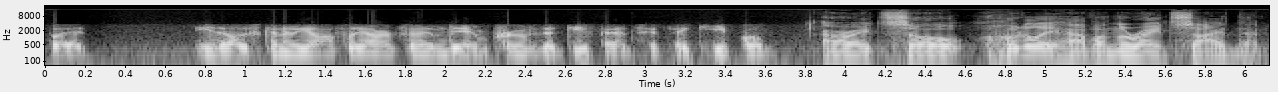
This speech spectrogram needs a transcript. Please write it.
but you know, it's going to be awfully hard for them to improve the defense if they keep him. All right. So, who do they have on the right side then?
